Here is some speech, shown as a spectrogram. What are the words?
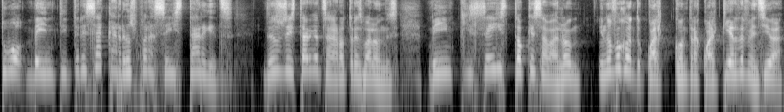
tuvo 23 acarreos para 6 targets. De esos 6 targets agarró 3 balones. 26 toques a balón. Y no fue contra, cual- contra cualquier defensiva.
